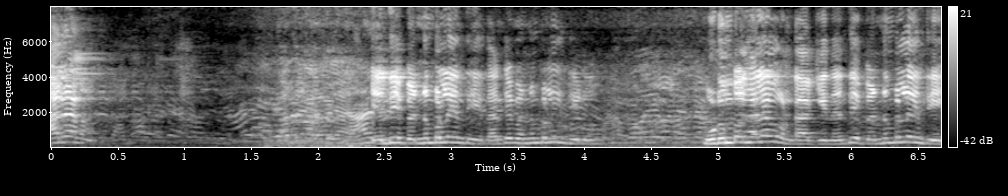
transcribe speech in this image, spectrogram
ആരാണ്? എന്ത് പെണ്ണുമ്പിള്ള എന്ത് തന്റെ പെണ്ണുമ്പിള്ള എന്തിയു കുടുംബകലം ഉണ്ടാക്കിയത് എന്തിയെ പെണ്ണുമ്പിള്ള എന്ത്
